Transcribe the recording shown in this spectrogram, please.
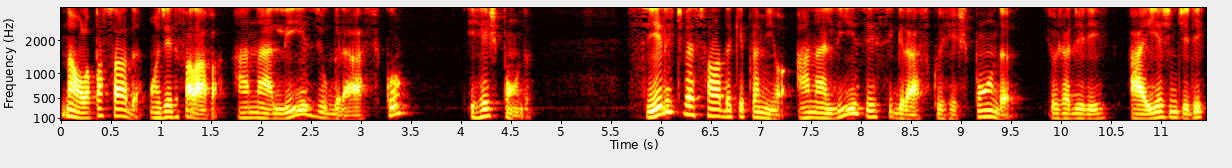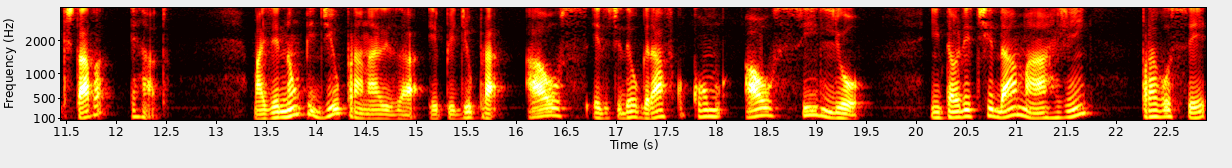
na aula passada, onde ele falava: analise o gráfico e responda. Se ele tivesse falado aqui para mim, ó, analise esse gráfico e responda, eu já diria, aí a gente diria que estava errado. Mas ele não pediu para analisar, ele pediu para ele te deu o gráfico como auxílio. Então ele te dá margem para você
